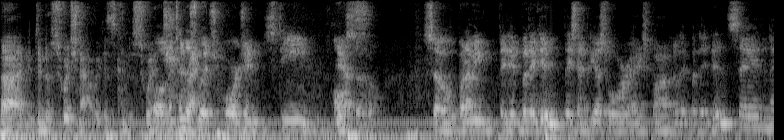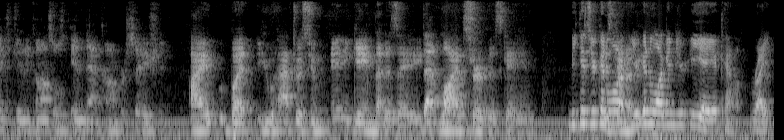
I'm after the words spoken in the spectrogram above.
uh, Nintendo Switch now because it's come to Switch. Well, Nintendo Right. Switch, Origin, Steam, Yes. Also. So, but I mean, they did, but they didn't. They said PS4, Xbox, but they didn't say the next gen consoles in that conversation. I but you have to assume any game that is a That live large. service game. because you're gonna, It's log, gonna you're be. gonna log into your EA account, right?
